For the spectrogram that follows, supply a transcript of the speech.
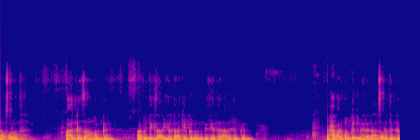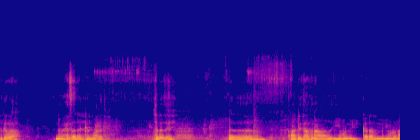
ናብ ፀሎት ኣእገዛኽን ኮንክን ኣብ ቤተ እግዚኣብሔር ተኣኪብክን እውን ግዜ እንተዳሪኺብክን ብሓባር ኮንክን ምህለላን ፀሎትን ክትገብራ ንምሕፀነክን ማለት እዩ ስለዚ ኣዴታትና ቀደም ይብሉና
